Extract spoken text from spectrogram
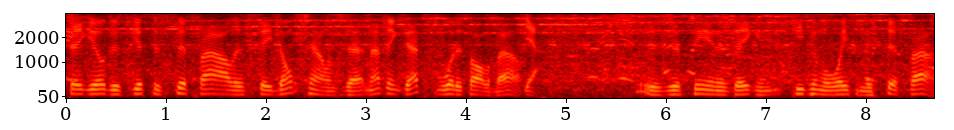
Shai Gilgeous gets his fifth foul if they don't challenge that, and I think that's what it's all about. Yeah. Is just seeing if they can keep him away from his fifth foul.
